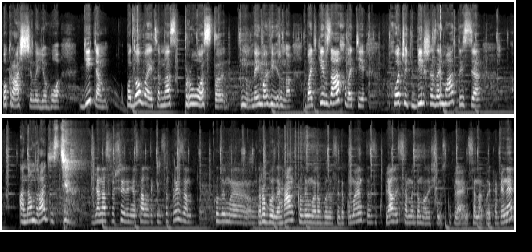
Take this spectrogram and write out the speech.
покращили його. Дітям подобається в нас просто ну, неймовірно. Батьки в захваті хочуть більше займатися, а нам радість. Для нас розширення стало таким сюрпризом. Коли ми робили грант, коли ми робили всі документи, закуплялися, ми думали, що ми скупляємося на той кабінет.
